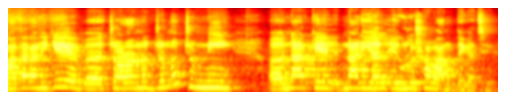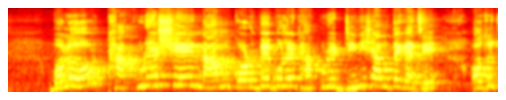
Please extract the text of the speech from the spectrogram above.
মাতা রানীকে চড়ানোর জন্য চুন্নি নারকেল, নারিয়েল এগুলো সব আনতে গেছে। বলো, ঠাকুরের সে নাম করবে বলে ঠাকুরের জিনিস আনতে গেছে, অথচ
